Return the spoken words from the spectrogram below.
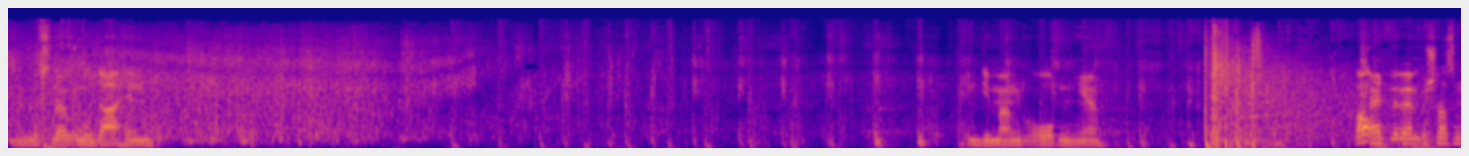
Wir müssen irgendwo dahin. In die Mangroven hier. Oh, wir werden beschossen.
